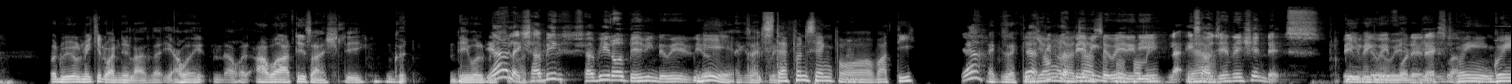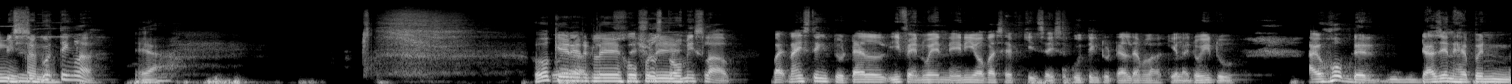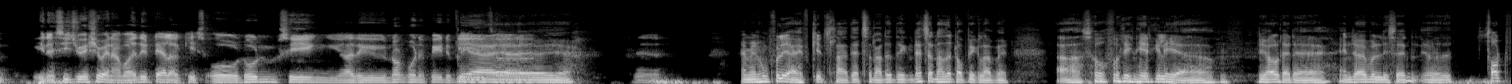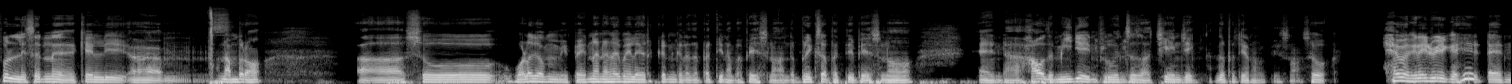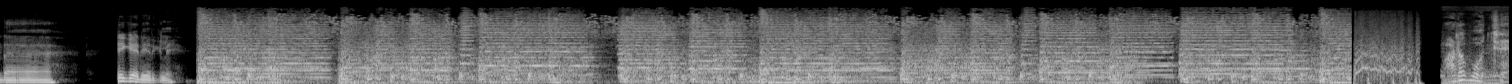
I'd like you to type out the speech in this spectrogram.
But we will make it one day. lah. Like our, our our artists are actually good. They will make yeah it like one day. Shabir Shabir all paving the way Yeah, what? exactly. Stefan sang for Vati. Yeah, exactly. Yeah, Young people are paving the way. Really. Like yeah. it's our generation that's paving, the way, way for the rest, la. Going, going, which is a good la. thing, lah. Yeah. Okay, yeah. Nirkle, hopefully. It shows promise, lah. But nice thing to tell if and when any of us have kids, it's a good thing to tell them, lah. Okay, like don't need to. I hope that doesn't happen in a situation when I'm about to tell our kids, oh, don't sing, you're not going to pay the bills. Yeah, yeah, yeah, yeah. yeah. I mean, hopefully I have kids lah. That's another thing. That's another topic lah. But uh, so hopefully நேர்களே uh, we all had a enjoyable listen, uh, thoughtful listen கேள்வி um, நம்புகிறோம் so உலகம் இப்போ என்ன நிலைமையில் இருக்குங்கிறத பற்றி நம்ம பேசணும் அந்த பிரிக்ஸை பற்றி பேசணும் and how the media influences are changing அதை பற்றியும் நம்ம பேசணும் so have a great week hit and take care நேர்களே அட போச்சே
